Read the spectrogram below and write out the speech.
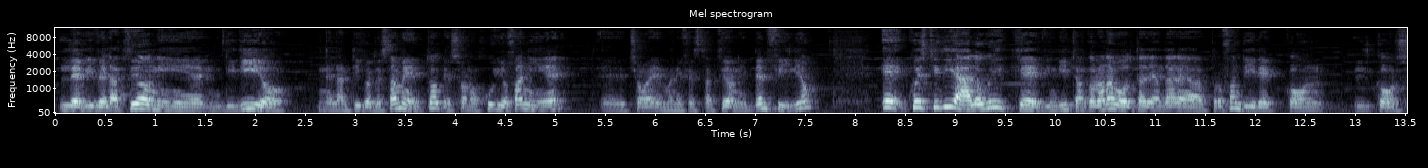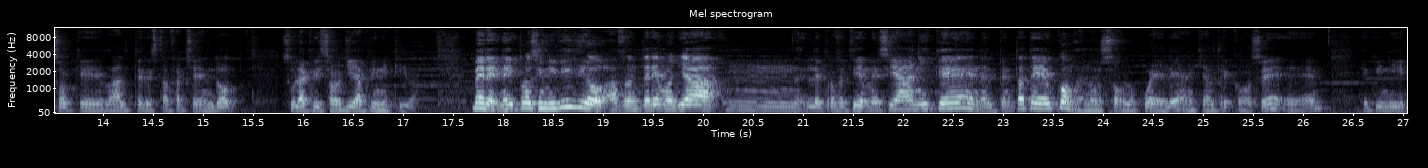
le rivelazioni eh, di Dio nell'Antico Testamento, che sono cuiofanie, eh, cioè manifestazioni del Figlio, e questi dialoghi che vi invito ancora una volta ad andare a approfondire con il corso che Walter sta facendo sulla cristologia primitiva. Bene, nei prossimi video affronteremo già mh, le profezie messianiche nel Pentateuco, ma non solo quelle, anche altre cose, eh, e quindi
